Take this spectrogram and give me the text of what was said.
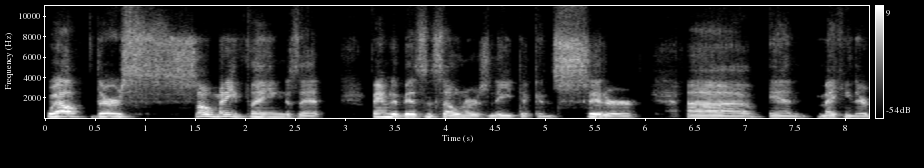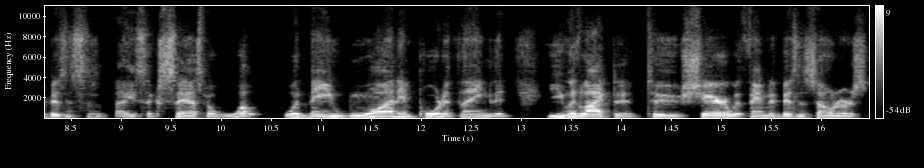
Well, there's so many things that family business owners need to consider uh, in making their business a success. But what would be one important thing that you would like to, to share with family business owners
